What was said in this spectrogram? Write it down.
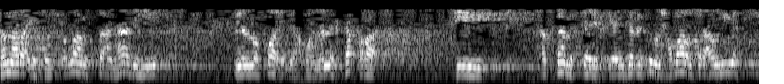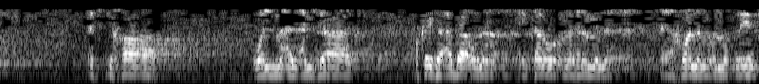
فما رأيكم؟ والله المستعان هذه من المصائب يا أخوان انك تقرأ في أقسام التاريخ يعني يدرسون الحضارة الفرعونية افتخار والامجاد وكيف آباؤنا إن كانوا مثلا من إخواننا المصريين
